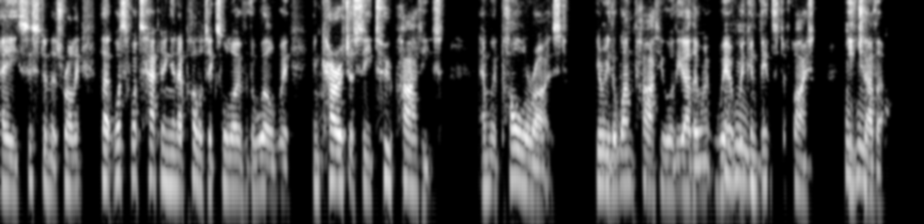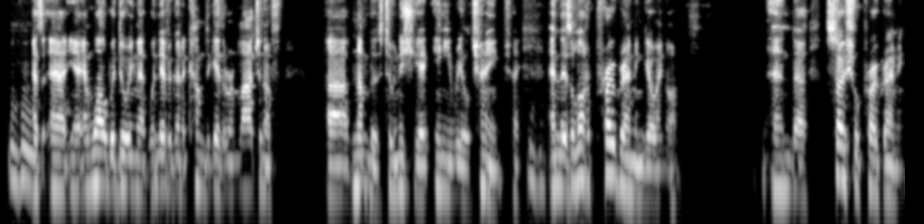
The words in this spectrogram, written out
a system that's rolling. Like what's what's happening in our politics all over the world? We're encouraged to see two parties, and we're polarized. You're either one party or the other. We're, mm-hmm. we're convinced to fight mm-hmm. each other. Mm-hmm. As uh, and while we're doing that, we're never going to come together in large enough uh, numbers to initiate any real change. Mm-hmm. And there's a lot of programming going on, and uh, social programming,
